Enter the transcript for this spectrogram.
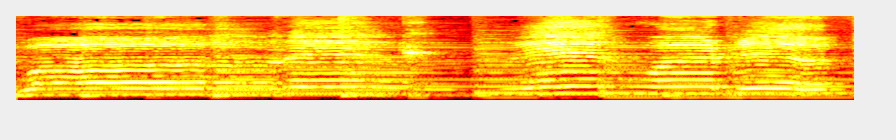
What if it were different?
